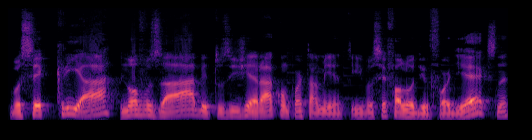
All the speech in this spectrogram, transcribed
Você criar novos hábitos e gerar comportamento. E você falou de 4DX, né?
